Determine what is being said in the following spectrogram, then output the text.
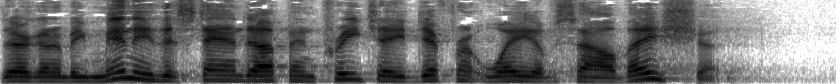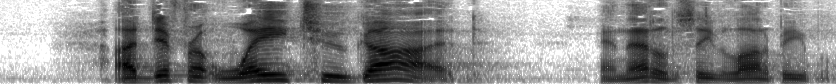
there are going to be many that stand up and preach a different way of salvation, a different way to God, and that'll deceive a lot of people.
